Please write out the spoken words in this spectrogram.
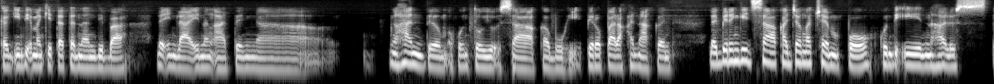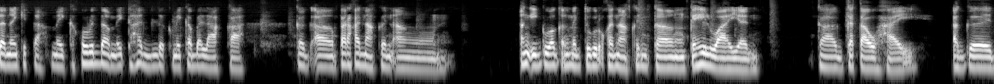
Kag hindi man kita tanan di ba lain-lain ang atin nga uh, nga handem o kung tuyo sa kabuhi. Pero para kanakan, labi sa kadya nga tiyempo, kundiin halos tanan kita, may kakurda, may kahadlok, may kabalaka, kag uh, para kanakan ang ang igwag ang nagtugro kanakan kang kahilwayan kag katawhay agad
